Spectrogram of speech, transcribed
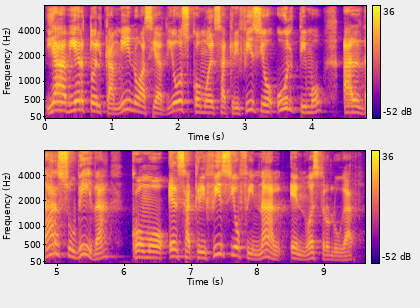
y ha abierto el camino hacia Dios como el sacrificio último al dar su vida como el sacrificio final en nuestro lugar.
